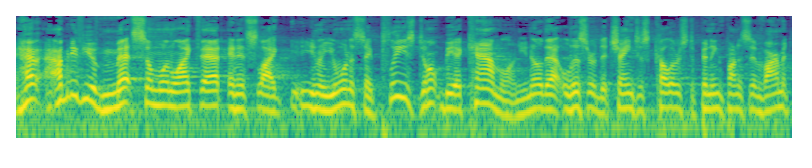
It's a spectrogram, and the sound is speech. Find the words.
How, how, many of you have met someone like that and it's like, you know, you want to say, please don't be a camelon. You know that lizard that changes colors depending upon its environment?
